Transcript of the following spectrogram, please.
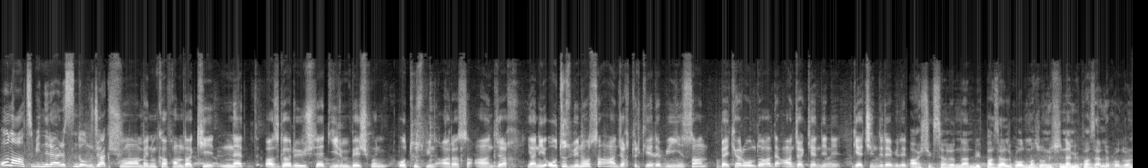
16 bin lira arasında olacak. Şu an benim kafamdaki net asgari ücret 25 bin 30 bin arası ancak yani 30 bin olsa ancak Türkiye'de bir insan bekar olduğu halde ancak kendini geçindirebilir. Açlık sınırından bir pazarlık olmaz. Onun üstünden bir pazarlık olur.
